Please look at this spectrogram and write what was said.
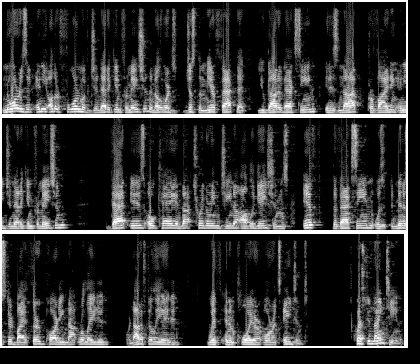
nor is it any other form of genetic information. In other words, just the mere fact that you got a vaccine, it is not providing any genetic information. That is okay and not triggering GINA obligations if the vaccine was administered by a third party not related or not affiliated with an employer or its agent. Question 19.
